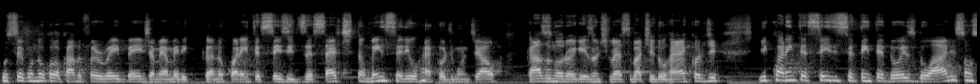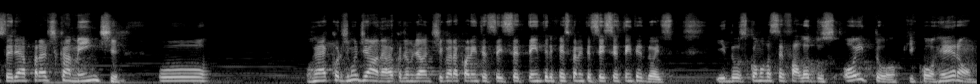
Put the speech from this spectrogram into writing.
O segundo colocado foi o Ray Benjamin, americano, 46 e 17, também seria o recorde mundial caso o norueguês não tivesse batido o recorde. E 46 e 72 do Alisson seria praticamente o, o recorde mundial, né? O recorde mundial antigo era 46 e 70, ele fez 46 e 72. E dos, como você falou, dos oito que correram,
